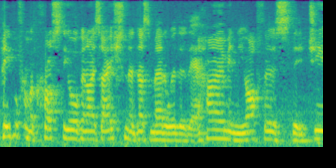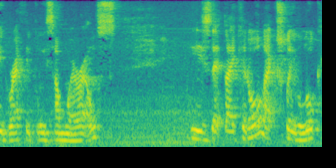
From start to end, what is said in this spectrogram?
people from across the organisation, it doesn't matter whether they're home, in the office, they're geographically somewhere else, is that they can all actually look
